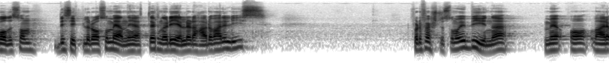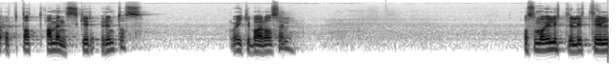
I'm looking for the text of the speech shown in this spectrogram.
både som disipler og som menigheter, når det gjelder det her å være lys. For det første så må vi begynne med å være opptatt av mennesker rundt oss, og ikke bare oss selv. Og så må vi lytte litt til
